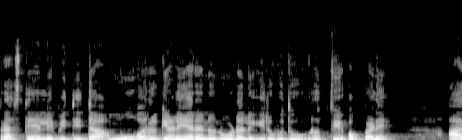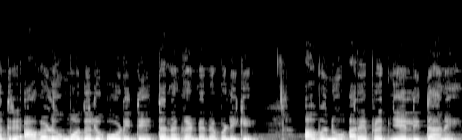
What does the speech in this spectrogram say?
ರಸ್ತೆಯಲ್ಲಿ ಬಿದ್ದಿದ್ದ ಮೂವರು ಗೆಳೆಯರನ್ನು ನೋಡಲು ಇರುವುದು ಋತ್ವಿ ಒಬ್ಬಳೆ. ಆದರೆ ಅವಳು ಮೊದಲು ಓಡಿದ್ದೆ ತನ್ನ ಗಂಡನ ಬಳಿಗೆ. ಅವನು ಅರೆಪ್ರಜ್ಞೆಯಲ್ಲಿದ್ದಾನೆ.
